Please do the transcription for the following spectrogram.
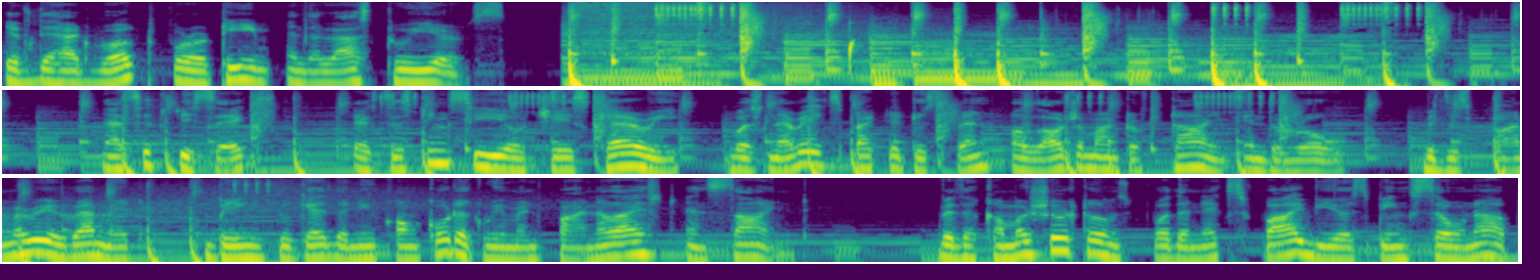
if they had worked for a team in the last two years. At 66, existing CEO Chase Carey was never expected to spend a large amount of time in the role, with his primary remit being to get the new Concorde Agreement finalized and signed. With the commercial terms for the next five years being sewn up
